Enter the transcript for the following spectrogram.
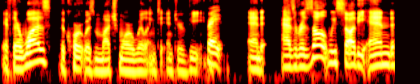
If there was, the court was much more willing to intervene. Right. And as a result, we saw the end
